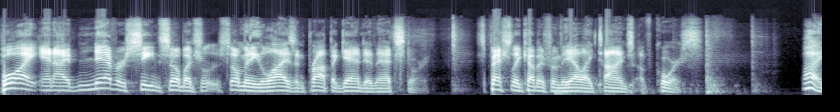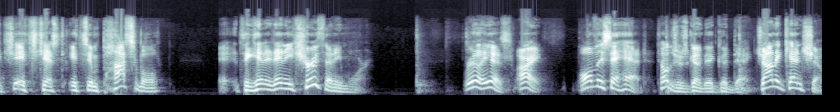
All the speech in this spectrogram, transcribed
Boy, and I've never seen so much, so many lies and propaganda in that story, especially coming from the LA Times, of course. Well, it's, it's just, it's impossible eh, to get at any truth anymore. really is. All right. All this ahead. I told you it was going to be a good day. John and Ken show.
